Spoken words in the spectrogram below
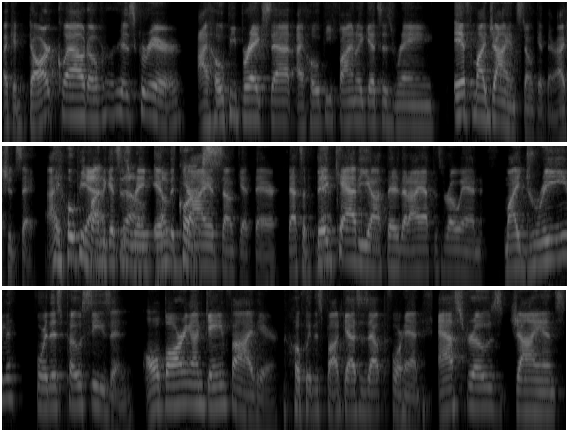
like a dark cloud over his career. I hope he breaks that. I hope he finally gets his ring if my Giants don't get there, I should say. I hope he yeah, finally gets his no, ring if the course. Giants don't get there. That's a big yeah. caveat there that I have to throw in. My dream for this postseason, all barring on game five here. Hopefully, this podcast is out beforehand. Astros, Giants,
